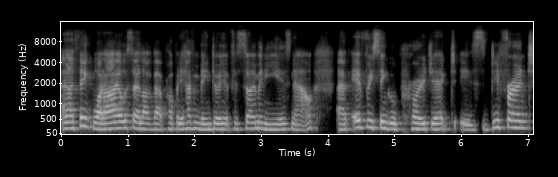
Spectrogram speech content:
and I think what I also love about property, having been doing it for so many years now, uh, every single project is different.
